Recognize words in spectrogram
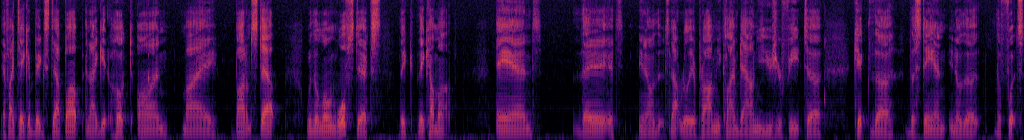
If I take a big step up and I get hooked on my bottom step with the lone wolf sticks, they they come up, and they it's you know it's not really a problem. You climb down, you use your feet to kick the the stand, you know the the foot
